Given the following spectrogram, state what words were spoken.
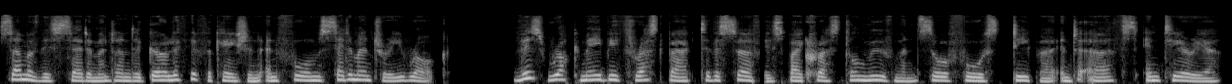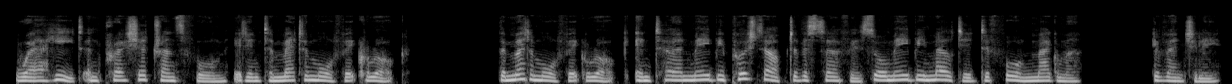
Some of this sediment undergo lithification and forms sedimentary rock. This rock may be thrust back to the surface by crustal movements or forced deeper into Earth's interior, where heat and pressure transform it into metamorphic rock. The metamorphic rock in turn may be pushed up to the surface or may be melted to form magma. Eventually,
